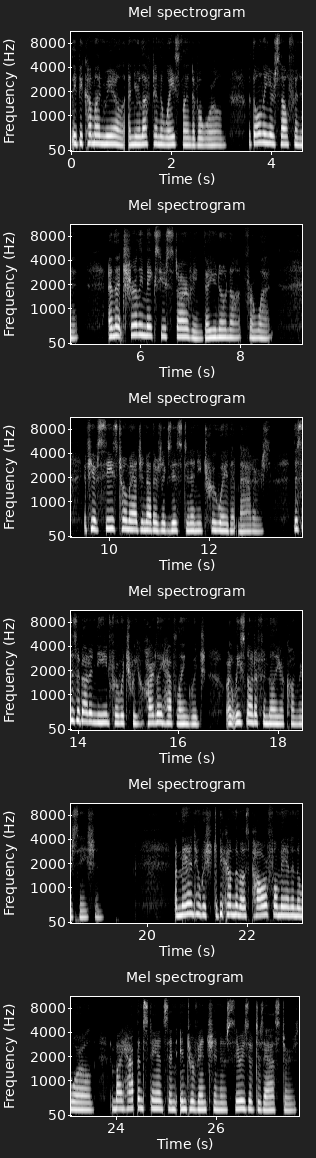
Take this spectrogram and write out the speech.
They become unreal and you're left in the wasteland of a world with only yourself in it. And that surely makes you starving, though you know not for what. If you have ceased to imagine others exist in any true way that matters, this is about a need for which we hardly have language, or at least not a familiar conversation. A man who wished to become the most powerful man in the world, and by happenstance and intervention in a series of disasters,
